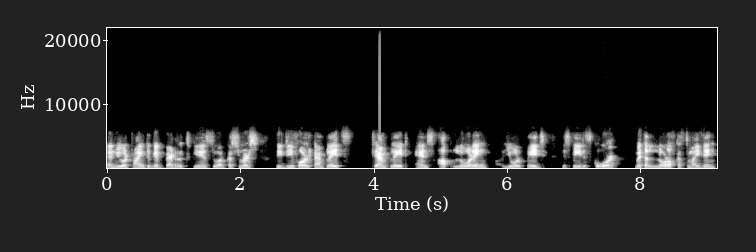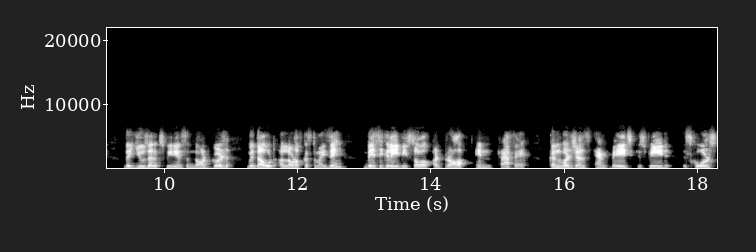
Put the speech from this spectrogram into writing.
and we were trying to give better experience to our customers the default templates template ends up lowering your page speed score with a lot of customizing. The user experience is not good without a lot of customizing. Basically, we saw a drop in traffic conversions and page speed scores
